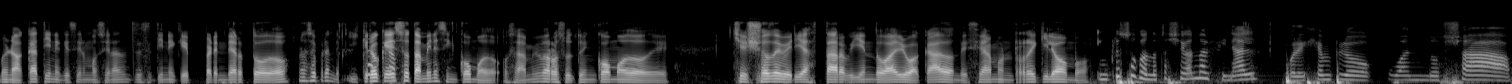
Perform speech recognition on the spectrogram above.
bueno, acá tiene que ser emocionante, se tiene que prender todo, no se prende. Y creo que eso también es incómodo, o sea, a mí me resultó incómodo de, che, yo debería estar viendo algo acá donde se arma un re quilombo. Incluso cuando estás llegando al final, por ejemplo, cuando ya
